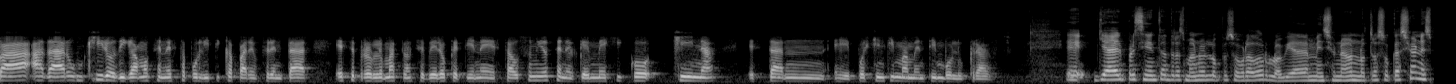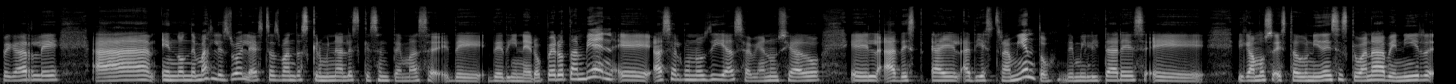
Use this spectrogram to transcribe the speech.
va a dar un giro, digamos, en esta política para enfrentar este problema tan severo que tiene Estados Unidos, en el que México, China están eh, pues íntimamente involucrados. Eh, ya el presidente Andrés Manuel López Obrador lo había mencionado en otras ocasiones, pegarle a en donde más les duele a estas bandas criminales que es en temas eh, de, dinero. Pero también eh, hace algunos días se había anunciado el, adiestramiento de militares, digamos, estadounidenses que van a venir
